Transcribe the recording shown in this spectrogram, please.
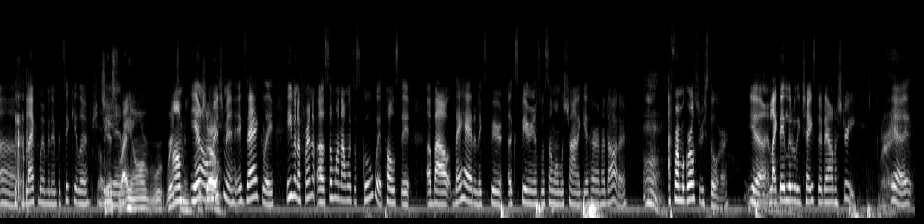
uh, black women in particular. Just right here on R- Um, Richmond. yeah, For on sure. Richmond, exactly. Even a friend, uh, someone I went to school with, posted about they had an experience experience with someone was trying to get her and her daughter Mm. from a grocery store. Yeah, and like they literally chased her down the street. Right. Yeah, it-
